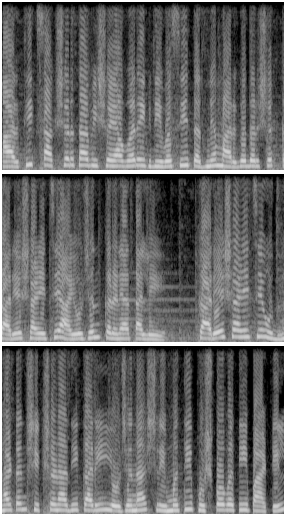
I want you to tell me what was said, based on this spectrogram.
आर्थिक साक्षरता विषयावर एक दिवसीय तज्ज्ञ मार्गदर्शक कार्यशाळेचे आयोजन करण्यात आले. कार्यशाळेचे उद्घाटन शिक्षणाधिकारी योजना श्रीमती पुष्पवती पाटील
